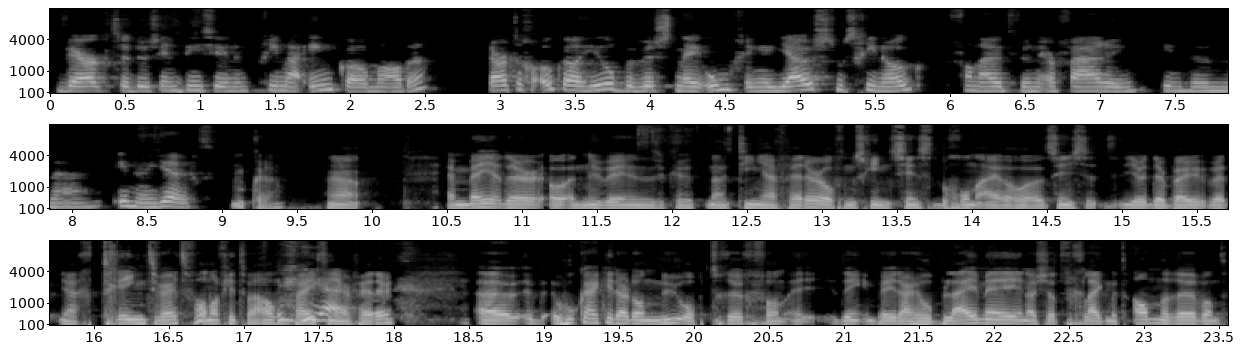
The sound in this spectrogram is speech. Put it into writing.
werkte, dus in die zin een prima inkomen hadden, daar toch ook wel heel bewust mee omgingen. Juist misschien ook vanuit hun ervaring in hun, uh, in hun jeugd. Oké, ja. En ben je er, oh, nu ben je natuurlijk nou, tien jaar verder, of misschien sinds het begon, uh, sinds je erbij ja, getraind werd vanaf je 12 of 15 jaar verder. Uh, hoe kijk je daar dan nu op terug? Van, ben je daar heel blij mee? En als je dat vergelijkt met anderen, want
